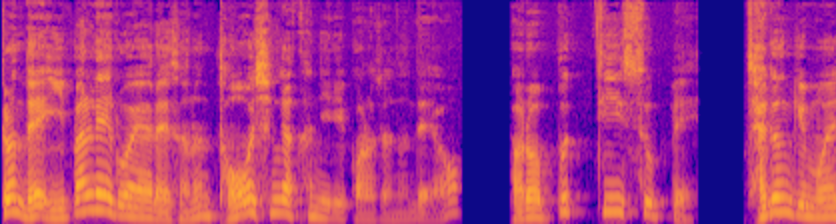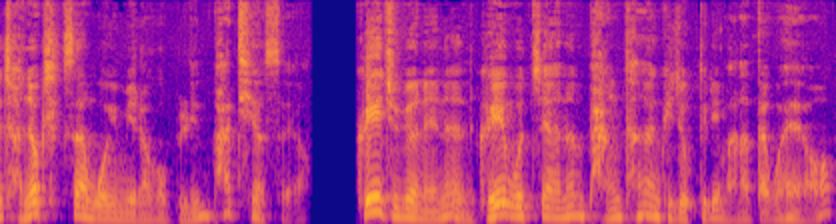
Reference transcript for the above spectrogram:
그런데 이 빨레 로얄에서는 더 심각한 일이 벌어졌는데요. 바로 뿌띠 수페, 작은 규모의 저녁 식사 모임이라고 불린 파티였어요. 그의 주변에는 그에 못지않은 방탕한 귀족들이 많았다고 해요.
